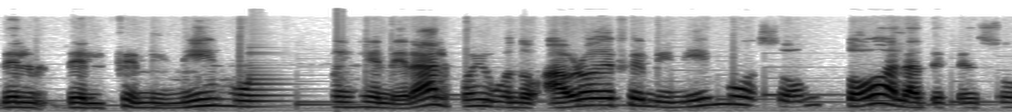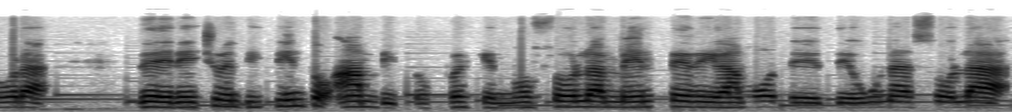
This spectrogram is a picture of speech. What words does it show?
del, del, feminismo en general. Pues, y cuando hablo de feminismo, son todas las defensoras de derechos en distintos ámbitos, pues que no solamente, digamos, de, de una sola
